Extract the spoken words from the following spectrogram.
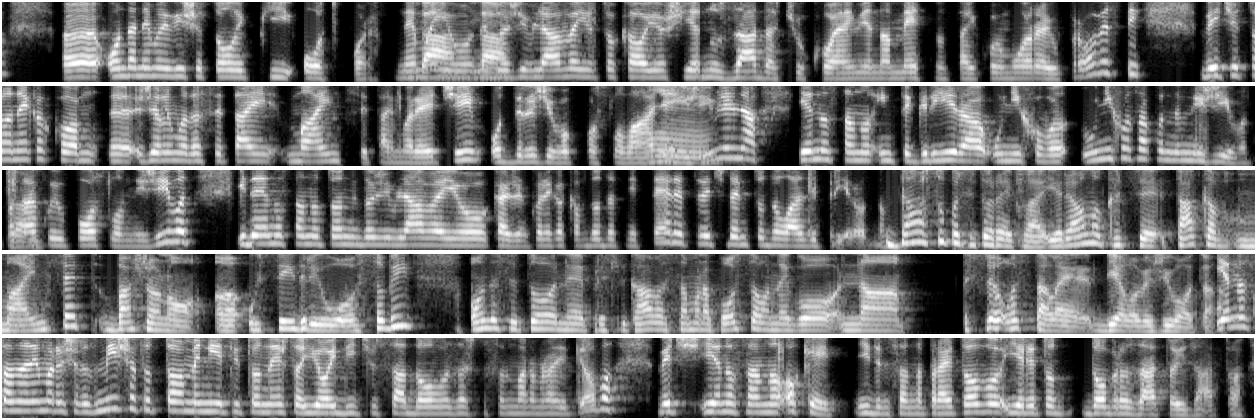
eh, onda nemaju više toliki otpor. Nemaju, da, ne doživljavaju to kao još jednu zadaću koja im je nametnuta i koju moraju provesti, već je to nekako, eh, želimo da se taj mindset, ajmo reći, održivog poslovanja i mm. življenja jednostavno integrira integrira u, njihovo, u njihov svakodnevni život, pa tako i u poslovni život i da jednostavno to ne doživljavaju, kažem, kao nekakav dodatni teret, već da im to dolazi prirodno. Da, super si to rekla, jer realno kad se takav mindset baš ono uh, usidri u osobi, onda se to ne preslikava samo na posao, nego na sve ostale dijelove života. Jednostavno ne moraš razmišljati o tome, nije ti to nešto joj ću sad ovo, zašto sad moram raditi ovo, već jednostavno ok, idem sad napraviti ovo jer je to dobro zato i zato. Uh,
